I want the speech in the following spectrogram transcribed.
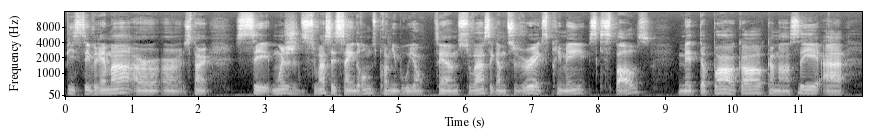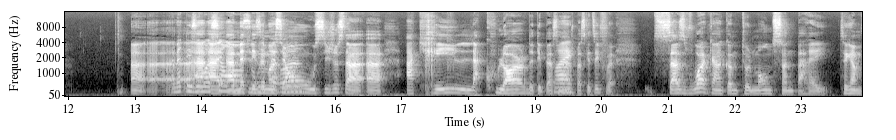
puis c'est vraiment un, un- c'est un c'est moi je dis souvent c'est le syndrome du premier brouillon tu euh, souvent c'est comme tu veux exprimer ce qui se passe mais t'as pas encore commencé à à, À mettre les à- à- émotions à mettre les émotions ou aussi juste à, à, à créer la couleur de tes personnages Ouais. parce que tu sais ça se voit quand comme tout le monde sonne pareil tu sais comme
